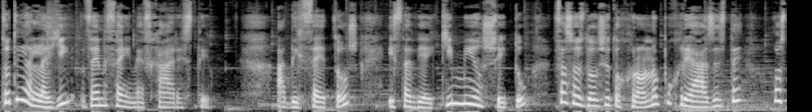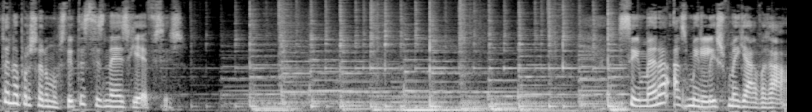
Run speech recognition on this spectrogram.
τότε η αλλαγή δεν θα είναι ευχάριστη. Αντιθέτως, η σταδιακή μείωσή του θα σας δώσει το χρόνο που χρειάζεστε ώστε να προσαρμοστείτε στις νέες γεύσεις. Σήμερα ας μιλήσουμε για αυγά.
